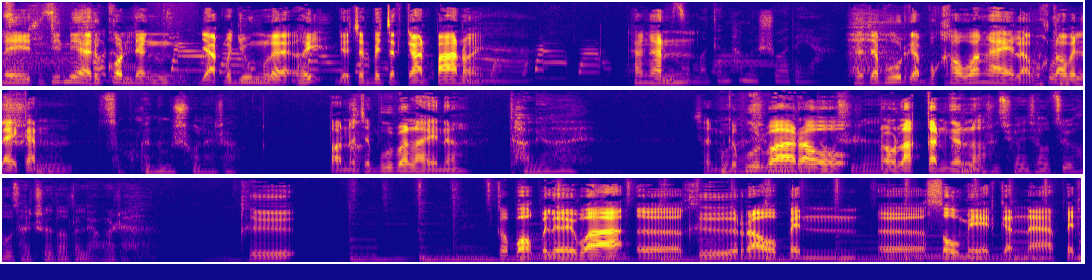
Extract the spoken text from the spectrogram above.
ในที่เนี่ยทุกคนยังอยากมายุ่งเลย เฮ้ย เดี๋ยวฉันไปจัดการป้าหน่อย ถ้างั้นเธอจะพูดกับพวกเขาว่าไงเหรอ พวกเราเป็นอะไรกัน ตอนนั้นจะพูดว่าอะไรนะฉันก็พูดว่าเราเรารักกันงั้นเหรอ คือ ก็บอกไปเลยว่า เออคือเราเป็นเออโซเมตกันนะ เป็น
